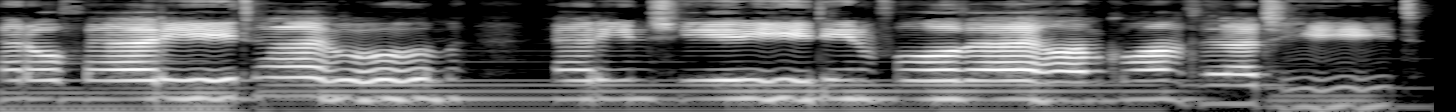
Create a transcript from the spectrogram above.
et oferit eum, et incirit in foveam quam fecit,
